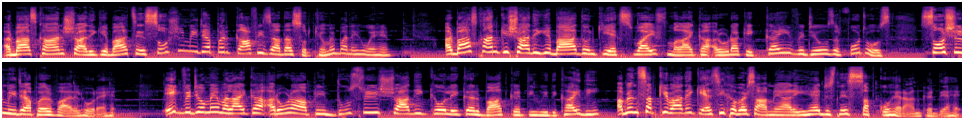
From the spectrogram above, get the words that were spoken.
अरबाज खान शादी के बाद से सोशल मीडिया पर काफ़ी ज़्यादा सुर्खियों में बने हुए हैं। अरबाज खान की शादी के बाद उनकी एक्स वाइफ मलाइका अरोड़ा के कई वीडियोस और फ़ोटोज़ सोशल मीडिया पर वायरल हो रहे हैं। एक वीडियो में मलाइका अरोड़ा अपनी दूसरी शादी को लेकर बात करती हुई दिखाई दी। अब इन सब के बाद एक ऐसी खबर सामने आ रही है जिसने सबको हैरान कर दिया है।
